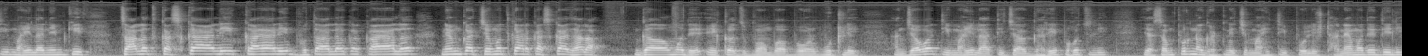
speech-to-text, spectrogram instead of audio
ती महिला नेमकी चालत कस काय आली काय आली भूत आलं का काय आलं नेमका चमत्कार कस काय झाला? गावामध्ये एकच बॉम्ब बोंब फुटली आणि जेव्हा ती महिला तिच्या घरी पोहोचली या संपूर्ण घटनेची माहिती पोलीस ठाण्यामध्ये दिली.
